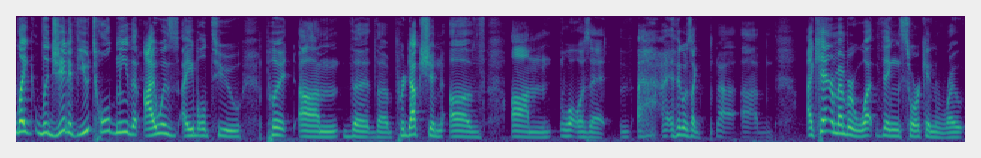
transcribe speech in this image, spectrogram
like legit, if you told me that I was able to put um the the production of um what was it? I think it was like uh, um I can't remember what thing Sorkin wrote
